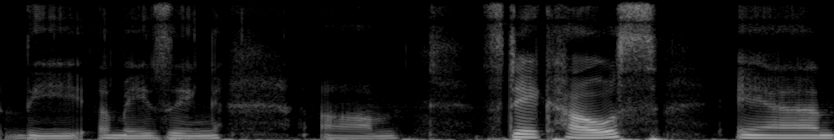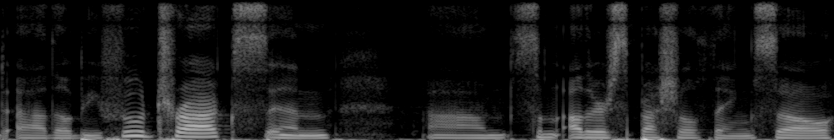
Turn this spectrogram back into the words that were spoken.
the amazing um, steakhouse, and uh, there'll be food trucks and um, some other special things. So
